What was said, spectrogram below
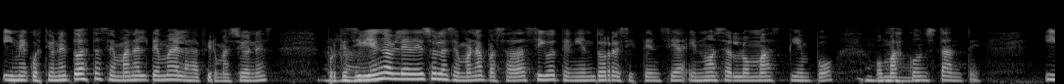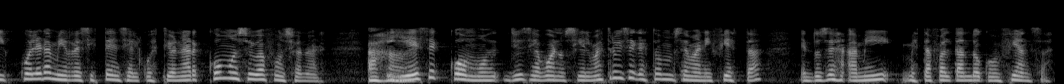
Y me cuestioné toda esta semana el tema de las afirmaciones, porque si bien hablé de eso la semana pasada, sigo teniendo resistencia en no hacerlo más tiempo o más constante. ¿Y cuál era mi resistencia? El cuestionar cómo eso iba a funcionar. Y ese cómo, yo decía, bueno, si el maestro dice que esto se manifiesta, entonces a mí me está faltando confianza.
